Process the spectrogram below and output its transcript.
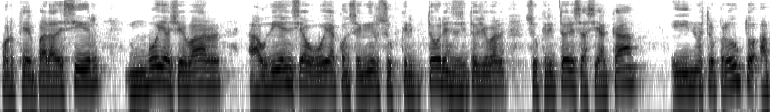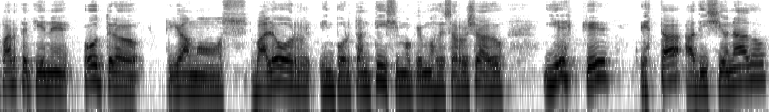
porque para decir, voy a llevar audiencia o voy a conseguir suscriptores, necesito llevar suscriptores hacia acá. Y nuestro producto aparte tiene otro, digamos, valor importantísimo que hemos desarrollado y es que está adicionado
